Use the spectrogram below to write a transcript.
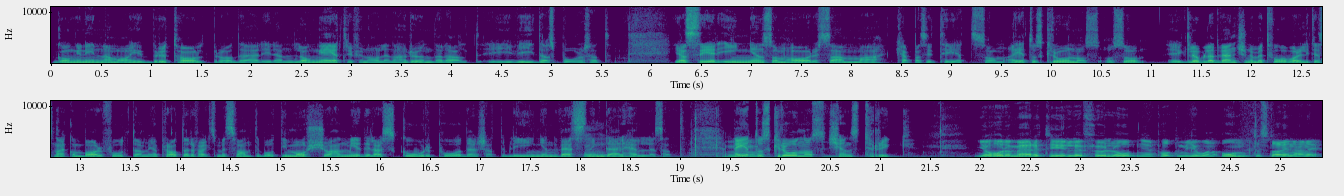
Gången innan var han ju brutalt bra där i den långa E3-finalen. när Han rundade allt i vida spår. Så att jag ser ingen som har samma kapacitet som Aetos Kronos. Och så eh, Global Adventure nummer två var det lite snack om barfota. Men jag pratade faktiskt med Svante Båth i morse och han meddelar skor på där. Så att det blir ingen vässning där heller. Så att Aetos Kronos känns trygg. Jag håller med dig till fullo. Jag pratade med Johan Unterstein. Han är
